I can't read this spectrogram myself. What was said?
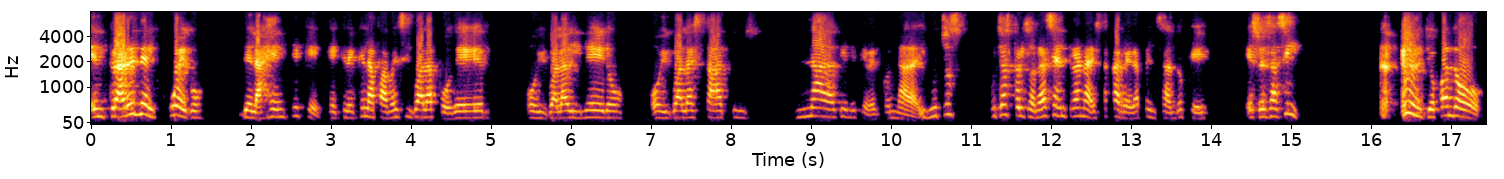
entrar en el juego de la gente que, que cree que la fama es igual a poder o igual a dinero o igual a estatus, nada tiene que ver con nada. Y muchos, muchas personas entran a esta carrera pensando que eso es así. Yo cuando,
